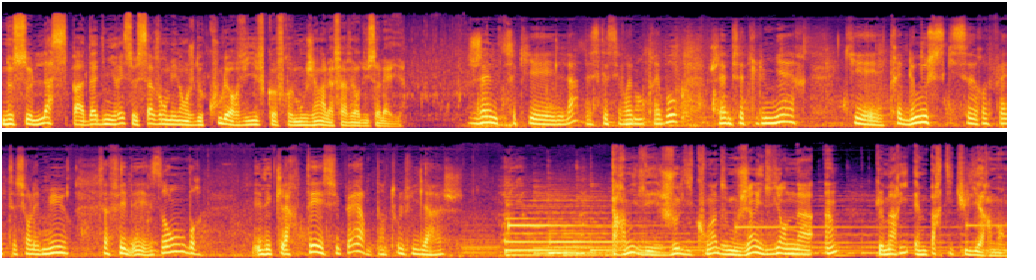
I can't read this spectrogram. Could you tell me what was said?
ne se lasse pas d'admirer ce savant mélange de couleurs vives qu'offre Mougin à la faveur du soleil. J'aime ce qui est là parce que c'est vraiment très beau. J'aime cette lumière qui est très douce, qui se reflète sur les murs. Ça fait des ombres et des clartés superbes dans tout le village. Parmi les jolis coins de Mougins, il y en a un que Marie aime particulièrement,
